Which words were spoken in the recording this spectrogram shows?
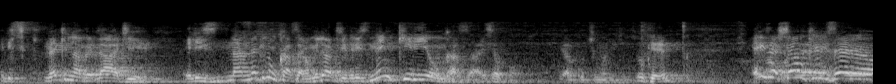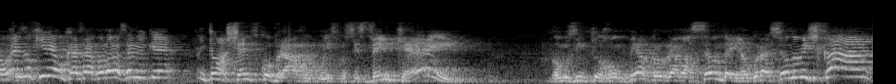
Eles, não é que na verdade, eles, não é que não casaram, melhor dizendo, eles nem queriam casar, esse é o ponto. Yalkut Shimoni diz. O quê? Eles achavam que eles eram. Eles não queriam casar, falaram, sabe o quê? Então Hashem ficou bravo com isso. Vocês bem querem? Vamos interromper a programação da inauguração do Mishkan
